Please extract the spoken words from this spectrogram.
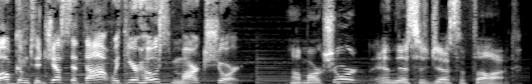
Welcome to Just a Thought with your host, Mark Short. I'm Mark Short, and this is Just a Thought.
